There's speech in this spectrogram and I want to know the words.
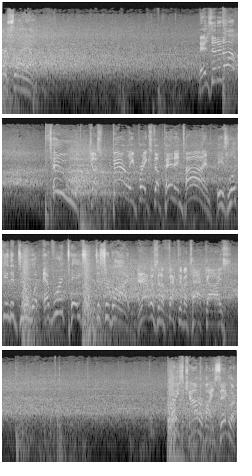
Power slam. Is it enough? Two! Just barely breaks the pin in time. He's looking to do whatever it takes to survive. And that was an effective attack, guys. Nice counter by Ziggler.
